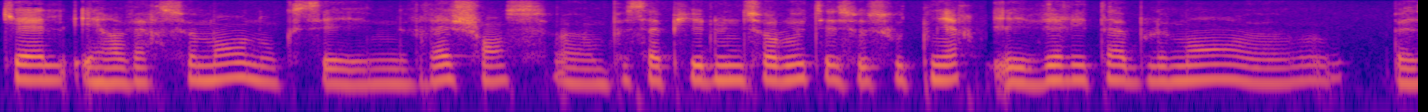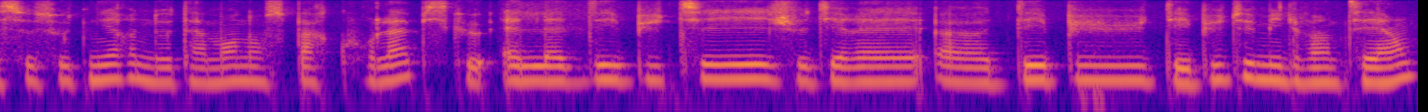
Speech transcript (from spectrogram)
qu'elle et inversement. Donc c'est une vraie chance. on peut s'appuyer l'une sur l'autre et se soutenir et véritablement bah, se soutenir notamment dans ce parcours-là, puisque elle l'a débuté, je dirais, euh, début, début 2021,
